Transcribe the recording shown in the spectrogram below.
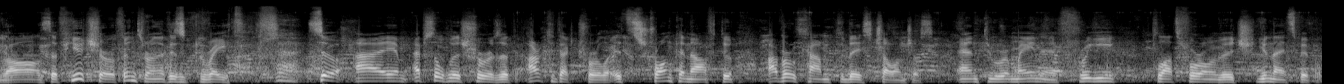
Well, the future of internet is great. So I am absolutely sure that architecturally it's strong enough to overcome today's challenges and to remain a free platform which unites people.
